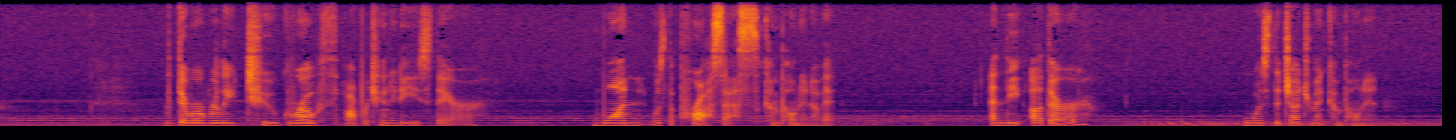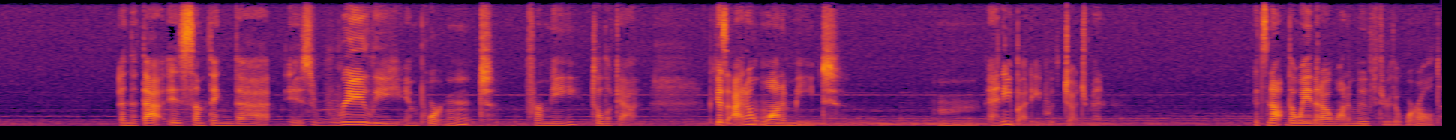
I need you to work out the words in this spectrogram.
That there were really two growth opportunities there. One was the process component of it, and the other was the judgment component. And that that is something that is really important for me to look at because I don't want to meet um, anybody with judgment. It's not the way that I want to move through the world.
